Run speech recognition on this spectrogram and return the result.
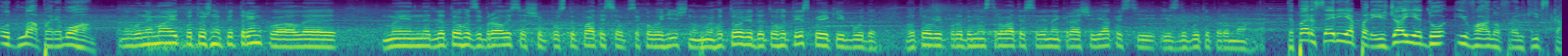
одна перемога. Ну, вони мають потужну підтримку, але ми не для того зібралися, щоб поступатися психологічно. Ми готові до того тиску, який буде, готові продемонструвати свої найкращі якості і здобути перемогу. Тепер серія переїжджає до Івано-Франківська.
